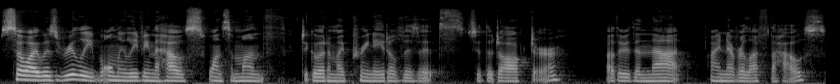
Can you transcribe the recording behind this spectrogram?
so I was really only leaving the house once a month to go to my prenatal visits to the doctor. Other than that, I never left the house.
